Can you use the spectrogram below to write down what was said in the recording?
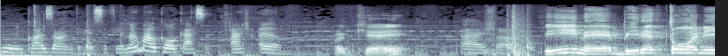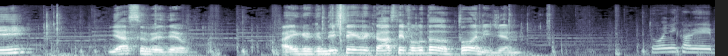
Nu, un cazan trebuie să fie. Normal ca o casă. Așa, a, Ok. așa. Bine, bine, Tony. Ia să vedem. Adică gândește că asta e făcută de Tony, gen. Tony care...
